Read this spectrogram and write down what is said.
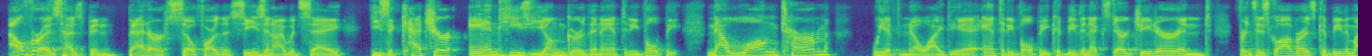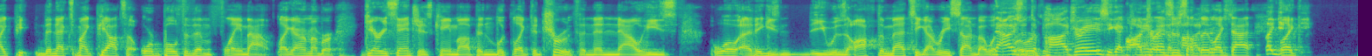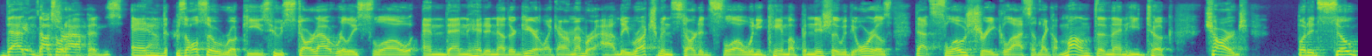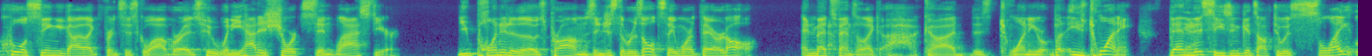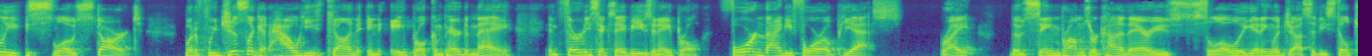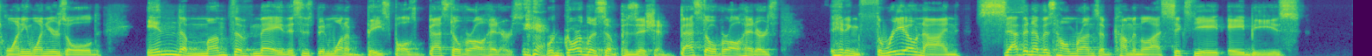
Alvarez has been better so far this season, I would say. He's a catcher and he's younger than Anthony Volpe. Now, long term, we have no idea. Anthony Volpe could be the next Derek Jeter, and Francisco Alvarez could be the Mike, P- the next Mike Piazza, or both of them flame out. Like I remember Gary Sanchez came up and looked like the truth, and then now he's well, I think he's he was off the Mets. He got re-signed by what now he's with the Padres. He got Padres or something Padres. like that. Like- Like, that that's what around. happens. And Yeah. there's also rookies who start out really slow and then hit another gear. Like I remember Adley Rutschman started slow when he came up initially with the Orioles. That slow streak lasted like a month and then he took charge. But it's so cool seeing a guy like Francisco Alvarez, who, when he had his short stint last year, you pointed to those problems and just the results, they weren't there at all. And Mets fans are like, oh, God, this 20 year old, but he's 20. Then Yeah. this season gets off to a slightly slow start. But if we just look at how he's done in April compared to May, in 36 ABs in April, 494 OPS, right? Those same problems were kind of there. He's slowly getting adjusted. He's still 21 years old. In the month of May, this has been one of baseball's best overall hitters, Yeah. regardless of position. Best overall hitters, hitting 309. Seven of his home runs have come in the last 68 ABs.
